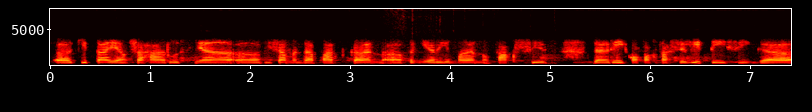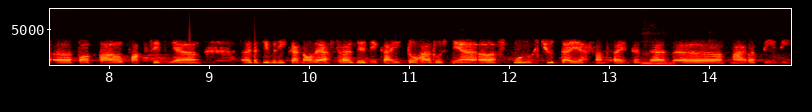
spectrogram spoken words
kita yang seharusnya bisa mendapatkan pengiriman vaksin dari COVAX Facility sehingga total vaksin yang diberikan oleh AstraZeneca itu harusnya uh, 10 juta ya sampai dengan uh, Maret ini,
